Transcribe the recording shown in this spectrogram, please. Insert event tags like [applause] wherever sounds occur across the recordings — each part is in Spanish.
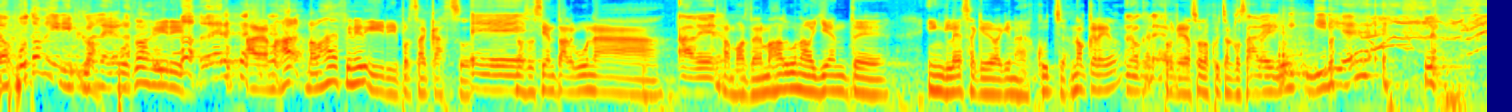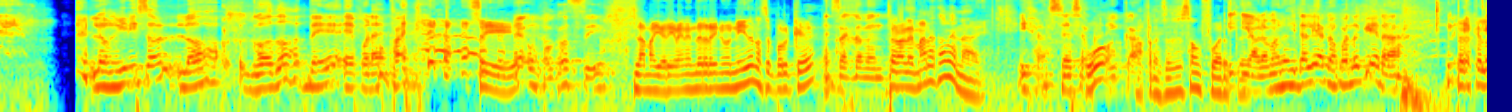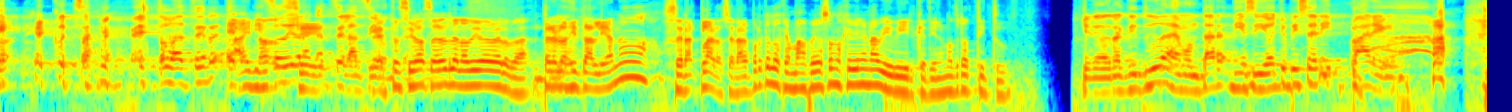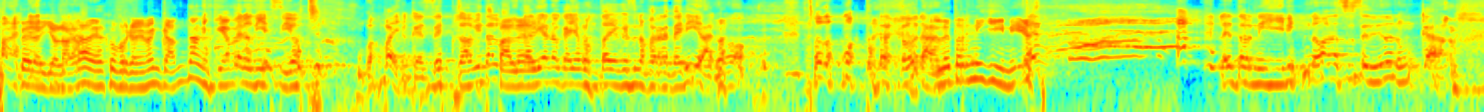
Los putos guiris, Los colega. putos guiri. Joder. A ver, vamos a, definir guiri, por si acaso. Eh, no se sienta alguna... A ver. A lo mejor tenemos alguna oyente inglesa que vive aquí y nos escucha. No creo. No creo. Porque ellos solo escuchan cosas A ver, guiri es. [laughs] [laughs] los, guiris son los godos de eh, fuera de España. Sí. [laughs] Un poco sí. La mayoría vienen del Reino Unido, no sé por qué. Exactamente. Pero alemanes también hay. y franceses, Uh, marica. los franceses son fuertes. Y, y hablamos los italianos cuando quiera. Pero es que lo- Escúchame, esto va a ser el Ay, no, episodio sí. de la cancelación. Te sí va a ser el del odio de verdad. Pero los italianos, será, claro, será porque los que más veo son los que vienen a vivir, que tienen otra actitud. Que tiene otra actitud de montar 18 pizzerías. Paren. [laughs] Pero yo lo agradezco porque a mí me encantan. Tío, pero 18. [laughs] Guapa, yo qué sé. ¿Tú has visto algún italiano que haya montado, yo que es una ferretería? No. [laughs] Todos montan restaurantes. Le tornillini. [laughs] [laughs] Le tornillini no ha sucedido nunca.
